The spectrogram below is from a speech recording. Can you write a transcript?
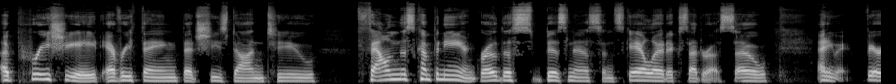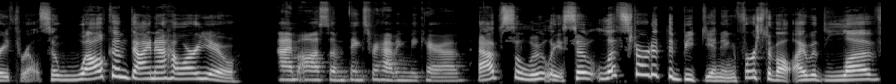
appreciate everything that she's done to found this company and grow this business and scale it, etc. So, anyway, very thrilled. So, welcome, Daina. How are you? I'm awesome. Thanks for having me, Kara. Absolutely. So, let's start at the beginning. First of all, I would love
